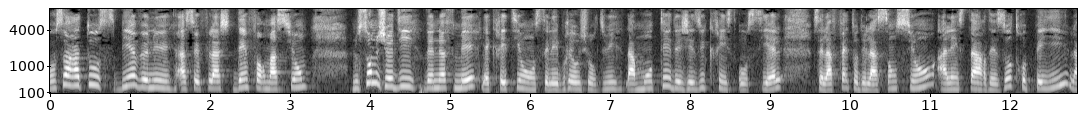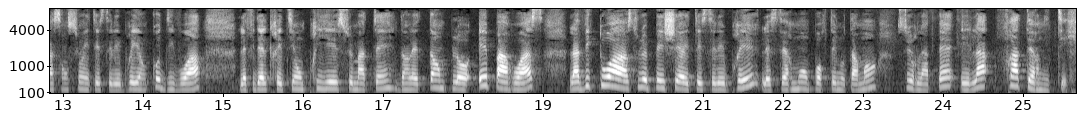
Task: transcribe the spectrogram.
Bonsoir à tous, bienvenue à ce flash d'information. Nous sommes jeudi 29 mai, les chrétiens ont célébré aujourd'hui la montée de Jésus-Christ au ciel. C'est la fête de l'Ascension. À l'instar des autres pays, l'Ascension a été célébrée en Côte d'Ivoire. Les fidèles chrétiens ont prié ce matin dans les temples et paroisses. La victoire sous le péché a été célébrée. Les sermons ont porté notamment sur la paix et la fraternité.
